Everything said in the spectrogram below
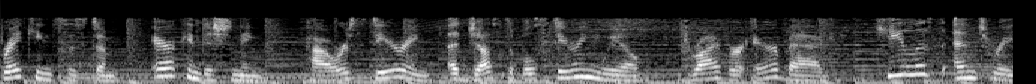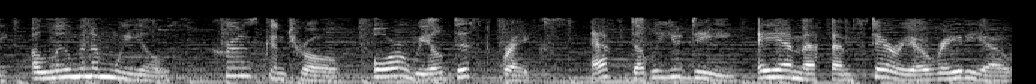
braking system, air conditioning, power steering, adjustable steering wheel, driver airbag, keyless entry, aluminum wheels, cruise control, four-wheel disc brakes, FWD, AM FM stereo radio,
